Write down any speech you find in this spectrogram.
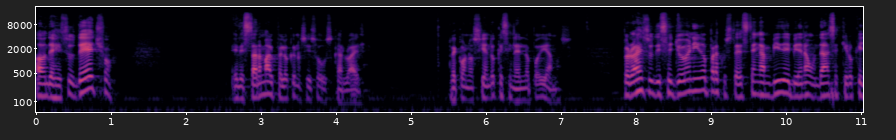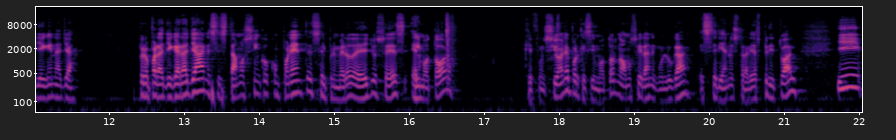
a donde Jesús. De hecho, el estar mal fue lo que nos hizo buscarlo a Él reconociendo que sin Él no podíamos. Pero Jesús dice, yo he venido para que ustedes tengan vida y vida en abundancia, quiero que lleguen allá. Pero para llegar allá necesitamos cinco componentes. El primero de ellos es el motor, que funcione, porque sin motor no vamos a ir a ningún lugar. Esa sería nuestra área espiritual. Y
